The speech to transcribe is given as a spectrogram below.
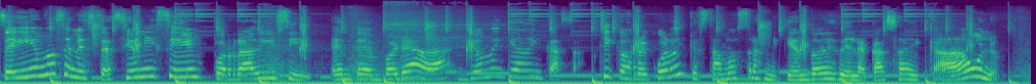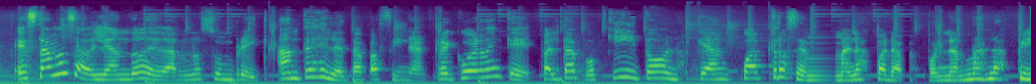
Seguimos en Estación Isil por Radio Isil. En temporada, yo me quedo en casa. Chicos, recuerden que estamos transmitiendo desde la casa de cada uno. Estamos hablando de darnos un break antes de la etapa final. Recuerden que falta poquito, nos quedan cuatro semanas para ponernos las pilas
